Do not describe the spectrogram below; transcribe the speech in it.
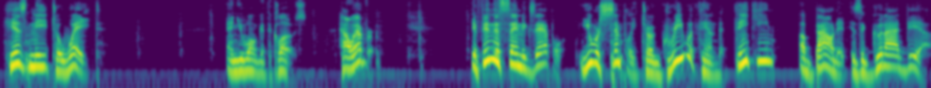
his need to wait and you won't get the close. However, if in this same example you were simply to agree with him that thinking about it is a good idea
